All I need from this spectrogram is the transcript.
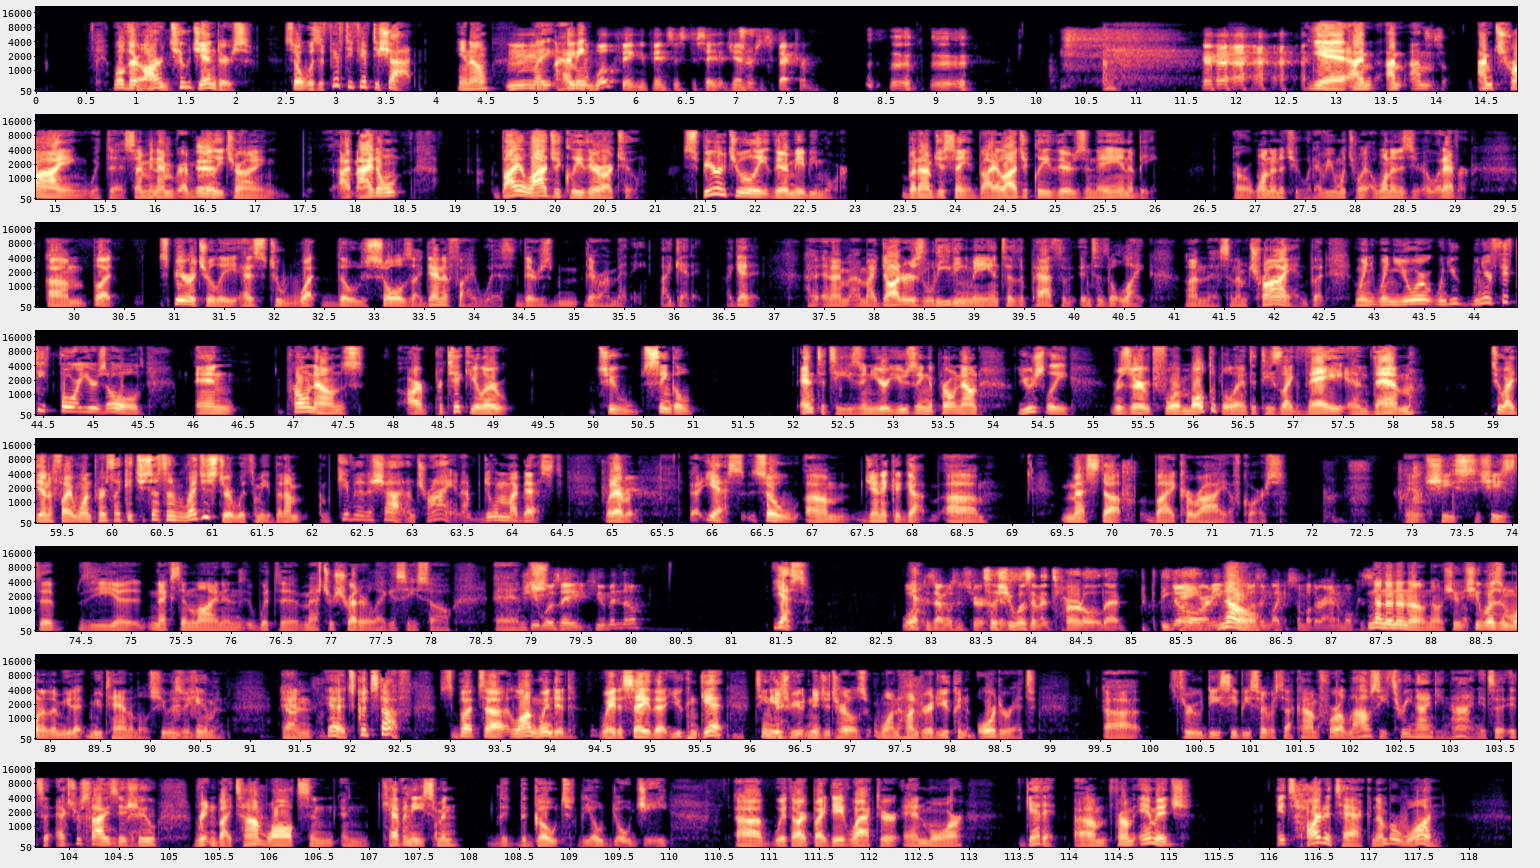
well, there are two genders, so it was a 50-50 shot. You know, mm, like I, I, mean, the woke thing, Vince, is to say that gender is a spectrum. yeah, I'm, I'm, I'm, I'm trying with this. I mean, I'm, I'm really trying. I, I don't. Biologically, there are two. Spiritually, there may be more, but I'm just saying. Biologically, there's an A and a B, or a one and a two, whatever you which one, a one and a zero, whatever. Um, but spiritually, as to what those souls identify with, there's there are many. I get it. I get it. And I'm, my daughter is leading me into the path of into the light on this, and I'm trying. But when when you're when you when you're 54 years old, and pronouns are particular to single entities, and you're using a pronoun usually reserved for multiple entities like they and them to identify one person. Like it just doesn't register with me, but I'm I'm giving it a shot. I'm trying. I'm doing my best. Whatever. Uh, yes. So um, Jennika got um, messed up by Karai, of course. And she's she's the the uh, next in line and with the Master Shredder legacy. So and She was a human, though. yes Well, Yeah. because I wasn't sure. So she 'cause- wasn't a turtle that became. No, I mean, No. she wasn't like some other animal. Cause no no no no no she she wasn't one of the mut- mutanimals. She was a human. And yeah, it's good stuff. But uh, long-winded way to say that you can get Teenage Mutant Ninja Turtles 100. You can order it uh, through dcbservice.com for a lousy 3.99. It's a it's an exercise issue written by Tom Waltz and, and Kevin Eastman, the the goat, the OG, uh, with art by Dave Wachter and more. Get it um, from Image. It's Heart Attack number one,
